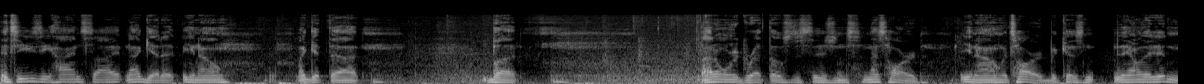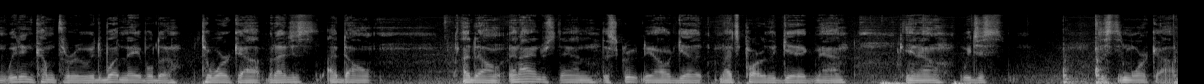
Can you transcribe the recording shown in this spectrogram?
It's easy hindsight, and I get it. You know, I get that, but I don't regret those decisions, and that's hard. You know, it's hard because you know they didn't. We didn't come through. It wasn't able to to work out. But I just I don't. I don't. And I understand the scrutiny I'll get. That's part of the gig, man. You know, we just just didn't work out.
